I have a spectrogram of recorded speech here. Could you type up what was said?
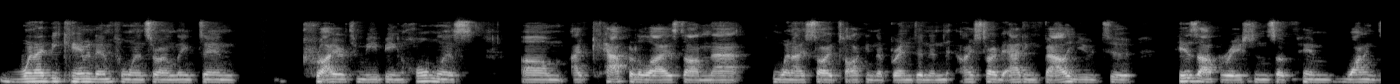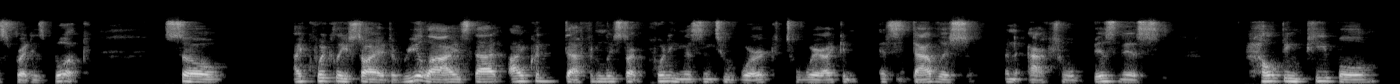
when I became an influencer on LinkedIn prior to me being homeless, um, I capitalized on that when I started talking to Brendan and I started adding value to his operations of him wanting to spread his book. So I quickly started to realize that I could definitely start putting this into work to where I can establish an actual business helping people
